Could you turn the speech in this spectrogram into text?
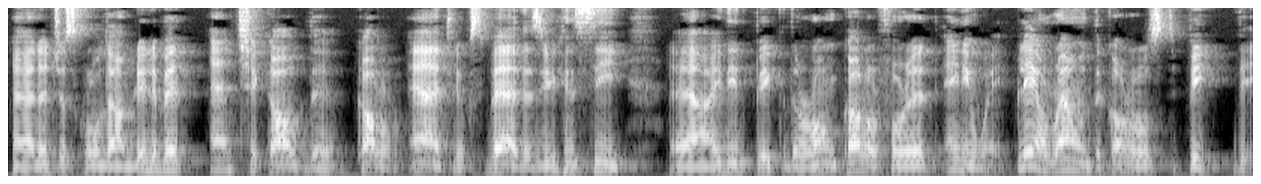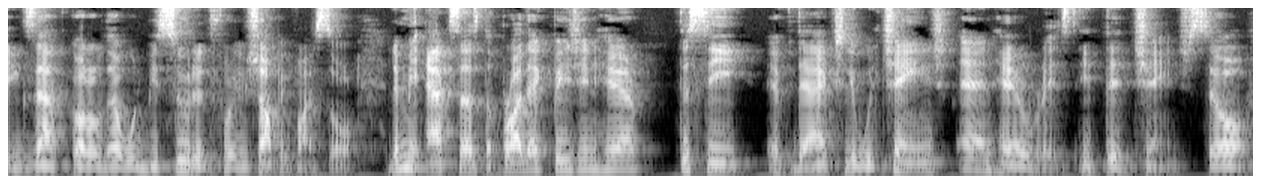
Uh, let's just scroll down a little bit and check out the color. Yeah, it looks bad as you can see. Uh, I did pick the wrong color for it. Anyway, play around with the colors to pick the exact color that would be suited for your Shopify store. Let me access the product page in here to see if they actually will change and here it is. It did change. So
